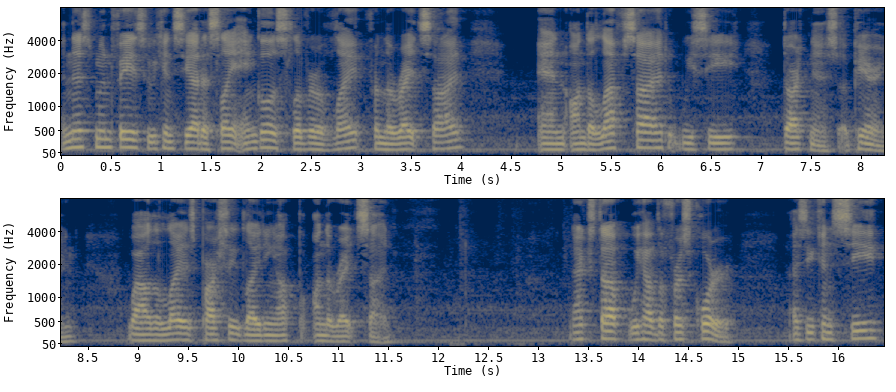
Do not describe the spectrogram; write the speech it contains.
In this moon phase, we can see at a slight angle a sliver of light from the right side and on the left side we see darkness appearing while the light is partially lighting up on the right side. Next up we have the first quarter. As you can see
